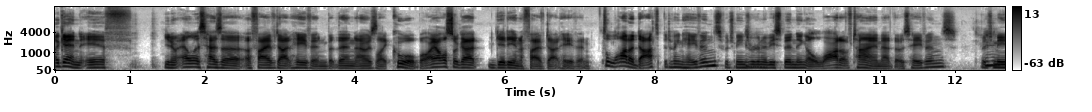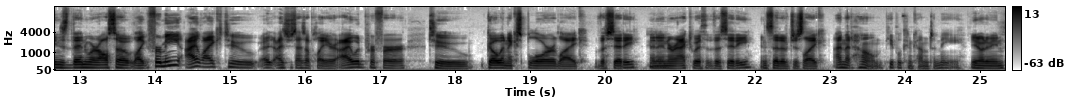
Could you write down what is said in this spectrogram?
again, if you know Ellis has a, a five dot Haven, but then I was like, cool. Well, I also got Gideon a five dot Haven. It's a lot of dots between havens, which means we're Mhm. going to be spending a lot of time at those havens. Which Mhm. means then we're also like, for me, I like to, as just as a player, I would prefer to go and explore like the city and Mhm. interact with the city instead of just like I'm at home. People can come to me. You know what I mean?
